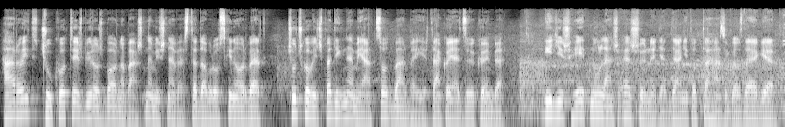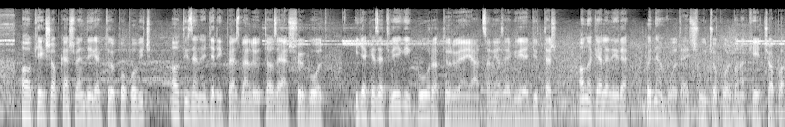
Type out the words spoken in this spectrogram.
Hárait, Csukot és Biros Barnabást nem is nevezte Dabrowski Norbert, Csucskovics pedig nem játszott, bár beírták a jegyzőkönyvbe. Így is 7 0 első negyeddel nyitott a házigazda Eger. A kéksapkás vendégektől Popovics a 11. percben lőtte az első gólt. Igyekezett végig góra törően játszani az Egri együttes, annak ellenére, hogy nem volt egy súlycsoportban a két csapat.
